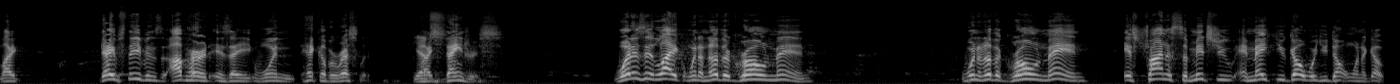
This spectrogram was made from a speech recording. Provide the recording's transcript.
like Gabe Stevens, I've heard is a one heck of a wrestler. Yes. Like dangerous. What is it like when another grown man, when another grown man is trying to submit you and make you go where you don't want to go?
